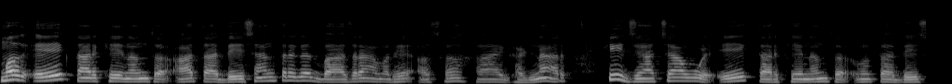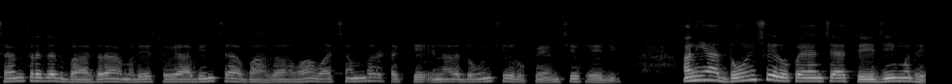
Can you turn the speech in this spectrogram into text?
मग एक तारखेनंतर आता देशांतर्गत बाजारामध्ये असं काय घडणार की ज्याच्यामुळे एक तारखेनंतर आता देशांतर्गत बाजारामध्ये सोयाबीनच्या बाजारभावात शंभर टक्के येणार दोनशे रुपयांची तेजी. आणि या दोनशे रुपयांच्या तेजीमध्ये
